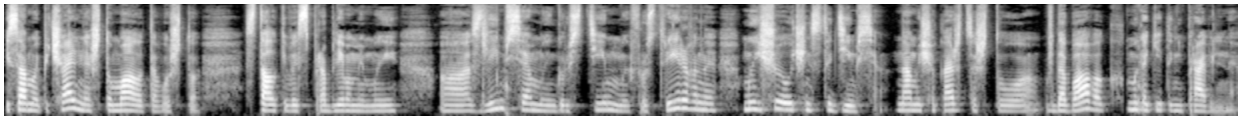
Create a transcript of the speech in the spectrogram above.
И самое печальное, что мало того, что сталкиваясь с проблемами, мы э, злимся, мы грустим, мы фрустрированы, мы еще и очень стыдимся. Нам еще кажется, что вдобавок мы какие-то неправильные.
